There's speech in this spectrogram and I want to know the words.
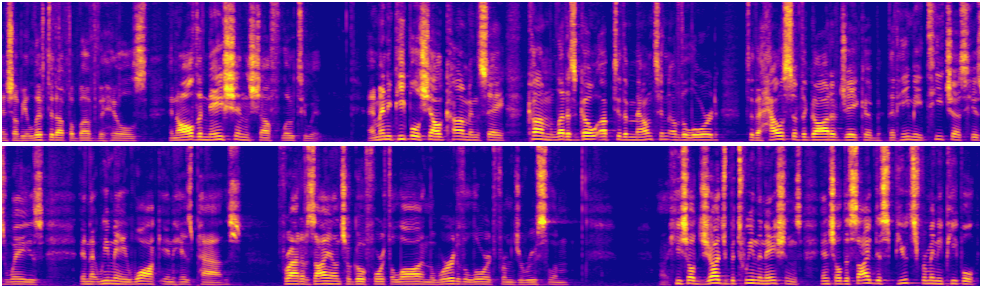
and shall be lifted up above the hills, and all the nations shall flow to it. And many people shall come and say, Come, let us go up to the mountain of the Lord, to the house of the God of Jacob, that he may teach us his ways, and that we may walk in his paths. For out of Zion shall go forth the law and the word of the Lord from Jerusalem. Uh, he shall judge between the nations, and shall decide disputes for many people,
